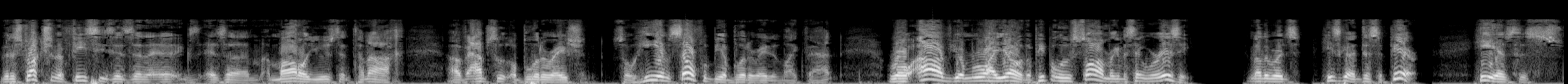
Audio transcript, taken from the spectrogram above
The destruction of feces is, an, is a model used in Tanakh of absolute obliteration. So he himself would be obliterated like that. Ro'av yomru The people who saw him are going to say, where is he? In other words, he's going to disappear. He is this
